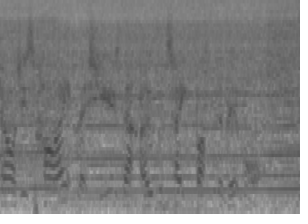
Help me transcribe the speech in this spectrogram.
Charge is high, let's use that overtake button a bit more.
